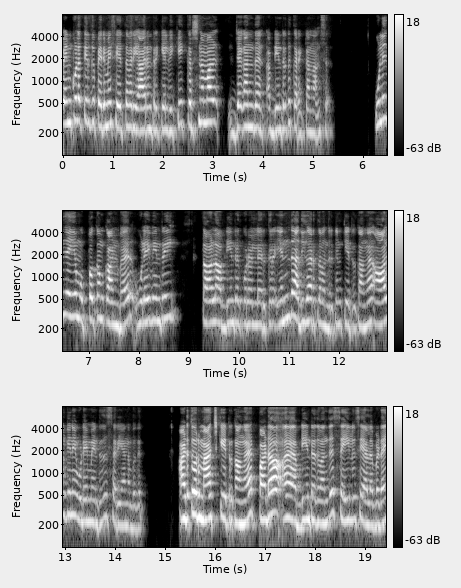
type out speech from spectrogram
பெண் குலத்திற்கு பெருமை சேர்த்தவர் யாருன்ற கேள்விக்கு கிருஷ்ணமால் ஜெகந்தன் அப்படின்றது கரெக்டான ஆன்சர் உளிஞ்சையும் உப்பக்கம் காண்பர் உழைவின்றி தாளா அப்படின்ற குரல்ல இருக்கிற எந்த அதிகாரத்துல வந்திருக்குன்னு கேட்டிருக்காங்க. ஆழ்வினை உடைமைன்றது சரியான பதில். அடுத்து ஒரு மேட்ச் கேட்டிருக்காங்க. படா அப்படின்றது வந்து செயலிசை அளபடை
